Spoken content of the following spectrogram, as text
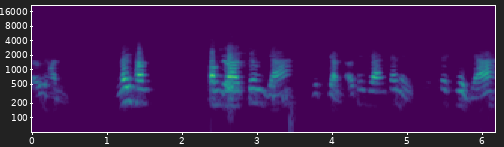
tự hành, lấy thân. Phân ra chân giả dịch dành ở thế gian, cái này, cái kia giả.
